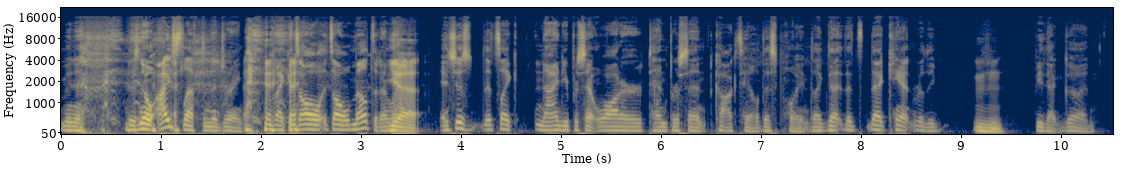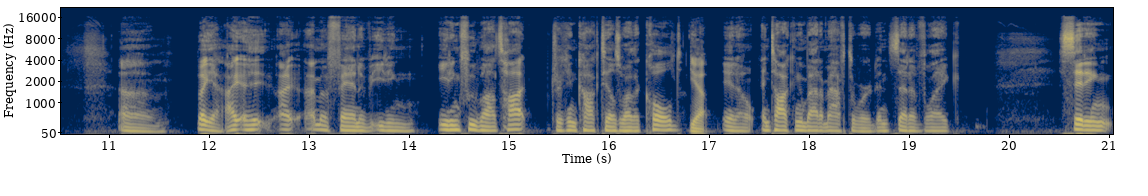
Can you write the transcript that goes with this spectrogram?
I mean, there's no ice left in the drink. Like it's all it's all melted. I'm like, yeah. it's just it's like 90% water, 10% cocktail at this point. Like that that's, that can't really Mm-hmm. Be that good. Um, but yeah, I, I I'm a fan of eating eating food while it's hot, drinking cocktails while they're cold. Yeah. you know, and talking about them afterward instead of like sitting,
